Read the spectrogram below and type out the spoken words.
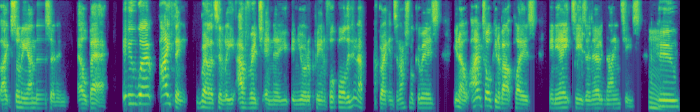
like Sonny Anderson and Elbert, who were, I think, relatively average in the, in European football. They didn't have great international careers. You know, I'm talking about players in the 80s and early 90s Mm. who.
